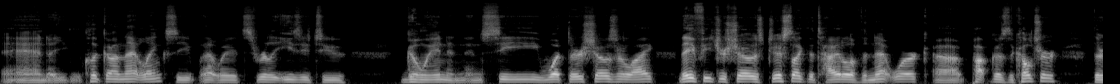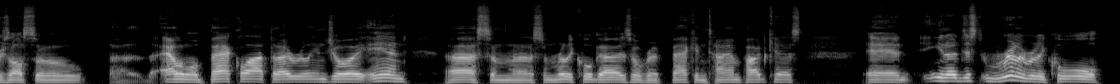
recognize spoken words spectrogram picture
and uh, you can click on that link so you, that way it's really easy to go in and, and see what their shows are like they feature shows just like the title of the network uh, pop goes the culture there's also uh, the alamo backlot that i really enjoy and uh, some uh, some really cool guys over at Back in Time podcast, and you know just really really cool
